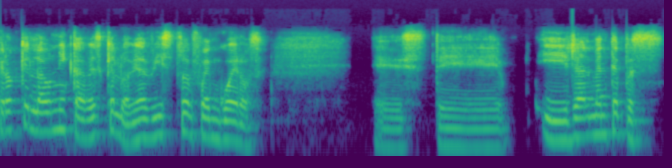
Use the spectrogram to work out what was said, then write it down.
creo que la única vez que lo había visto fue en Güeros. Este, y realmente, pues,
